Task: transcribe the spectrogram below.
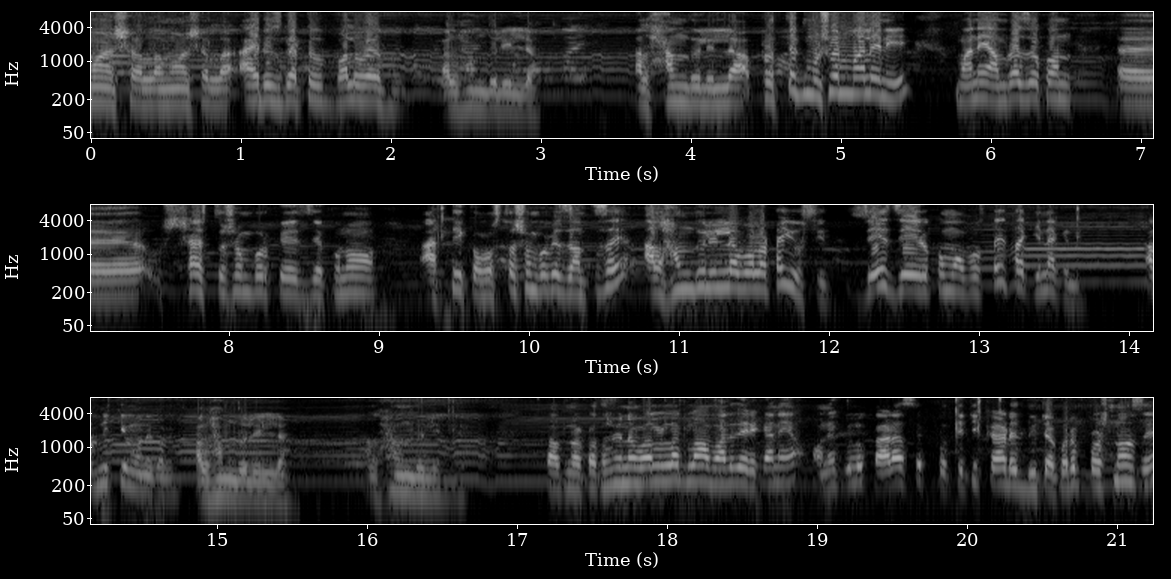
মাশাল্লাহ মাশাল্লাহ আয় রোজগার তো হয়। আলহামদুলিল্লাহ। আলহামদুলিল্লাহ। প্রত্যেক মুসলমানেরই মানে আমরা যখন স্বাস্থ্য সম্পর্কে যে কোনো আর্থিক অবস্থা সম্পর্কে জানতে চাই আলহামদুলিল্লাহ বলাটাই উচিত। যে যে এরকম অবস্থায় থাকি না কেন আপনি কি মনে করেন? আলহামদুলিল্লাহ। আলহামদুলিল্লাহ। তো আপনার কথা শুনে ভালো লাগল। আমাদের এখানে অনেকগুলো কার্ড আছে। প্রতিটি কার্ডে দুইটা করে প্রশ্ন আছে।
